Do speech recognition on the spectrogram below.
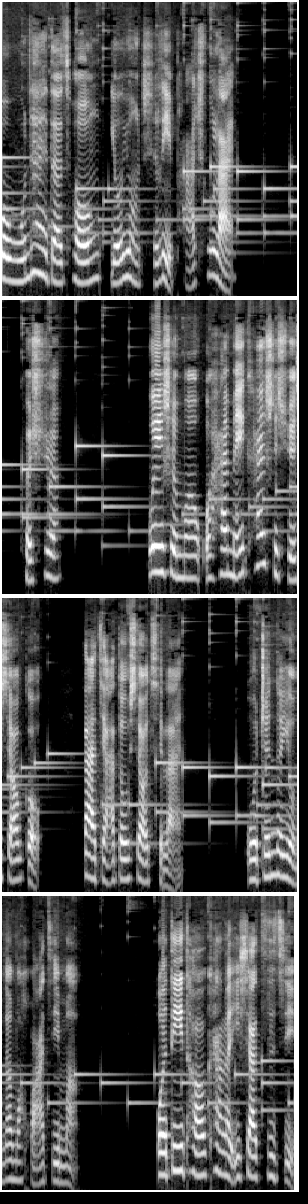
我无奈地从游泳池里爬出来。可是，为什么我还没开始学小狗，大家都笑起来？我真的有那么滑稽吗？我低头看了一下自己。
